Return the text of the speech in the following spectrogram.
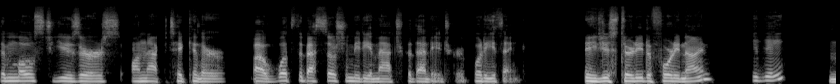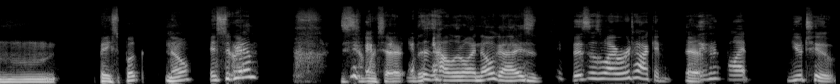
the most users on that particular uh, what's the best social media match for that age group? What do you think? Ages 30 to 49? Mm-hmm. Mm, Facebook? No? Instagram? this, is much, this is how little I know, guys. This is why we're talking. Yeah. What? YouTube,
